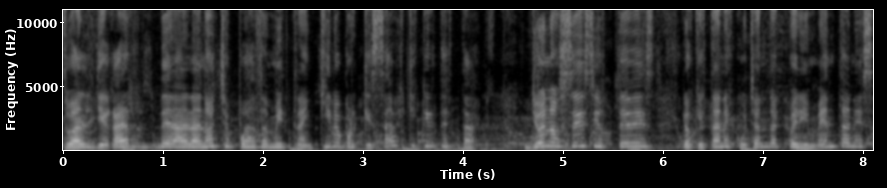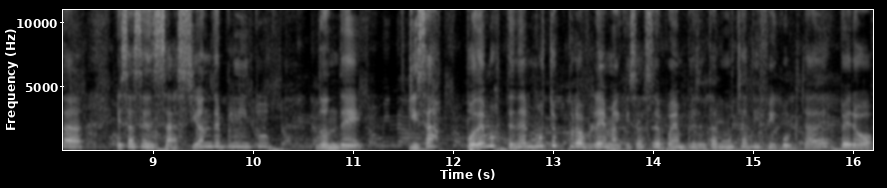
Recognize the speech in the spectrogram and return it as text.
tú al llegar de a la noche puedas dormir tranquilo porque sabes que Cristo está. Yo no sé si ustedes, los que están escuchando, experimentan esa, esa sensación de plenitud donde quizás podemos tener muchos problemas, quizás se pueden presentar muchas dificultades, pero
